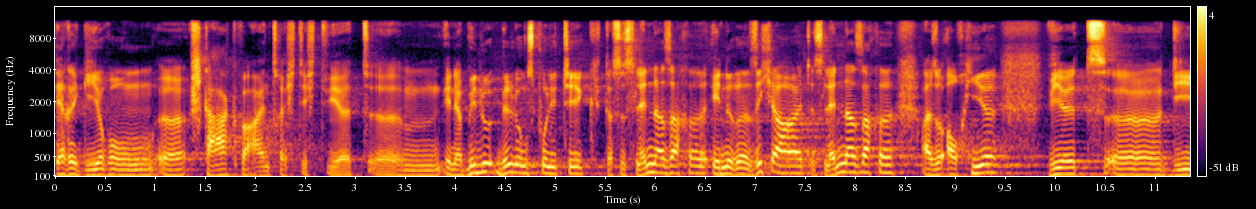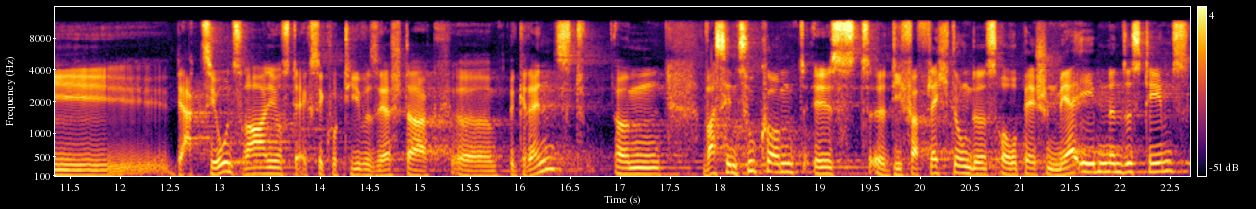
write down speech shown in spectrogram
der Regierung äh, stark beeinträchtigt wird. Ähm, in der Bildungspolitik, das ist Ländersache, innere Sicherheit ist Ländersache. Also auch hier wird äh, die, der Aktionsradius der Exekutive sehr stark äh, begrenzt. Ähm, was hinzukommt, ist äh, die Verflechtung des europäischen Mehrebenensystems.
